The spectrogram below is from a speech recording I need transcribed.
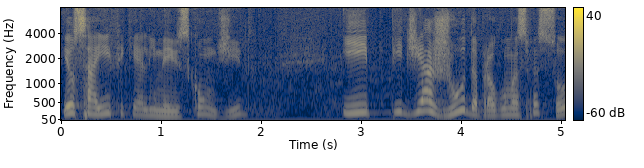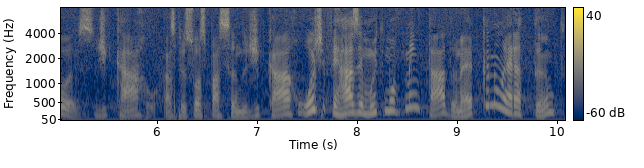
eu saí, fiquei ali meio escondido e pedi ajuda para algumas pessoas de carro, as pessoas passando de carro. Hoje Ferraz é muito movimentado, na época não era tanto.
